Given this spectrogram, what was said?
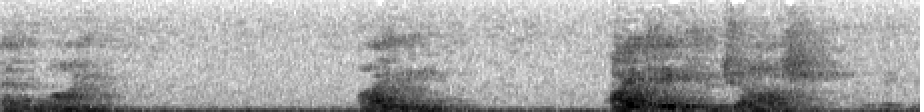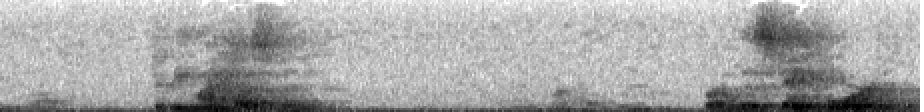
and wife. Ivy, I take you, Josh, to be my husband from this day forward,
